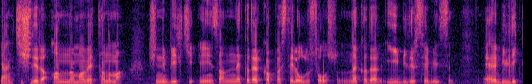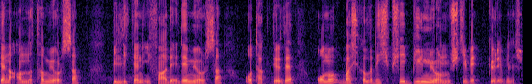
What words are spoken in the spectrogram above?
Yani kişileri anlama ve tanıma. Şimdi bir insan ne kadar kapasiteli olursa olsun, ne kadar iyi bilirse bilsin, eğer bildiklerini anlatamıyorsa, bildiklerini ifade edemiyorsa o takdirde onu başkaları hiçbir şey bilmiyormuş gibi görebilir.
